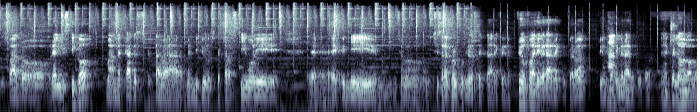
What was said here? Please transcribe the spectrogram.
un quadro realistico, ma il mercato si aspettava ben di più, si aspettava stimoli eh, e quindi diciamo, ci sarà ancora un pochino da aspettare, credo. Prima o poi arriverà il recupero, eh? prima o poi ah, arriverà il recupero. Eh, quello, non,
